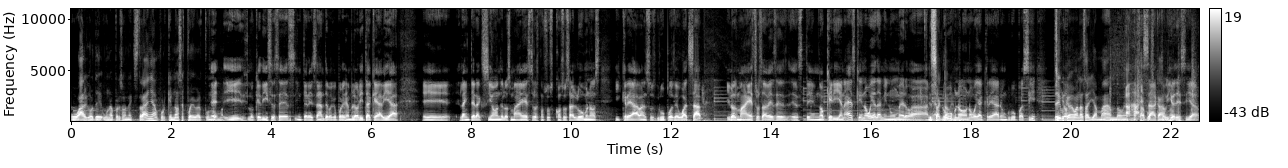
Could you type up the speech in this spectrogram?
o algo de una persona extraña porque no se puede ver tu Eh, número. y lo que dices es interesante porque, por ejemplo, ahorita que había eh, la interacción de los maestros con sus, con sus alumnos y creaban sus grupos de WhatsApp y los maestros a veces este, no querían, ah, es que no voy a dar mi número a, mi alumno, no voy a crear un grupo así. sí, porque me van a estar llamando, ajá, exacto. Y yo decía,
